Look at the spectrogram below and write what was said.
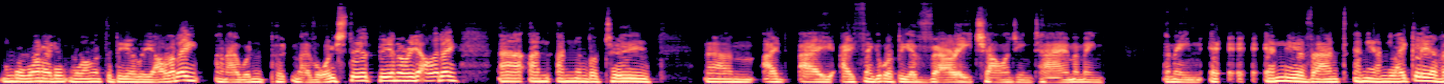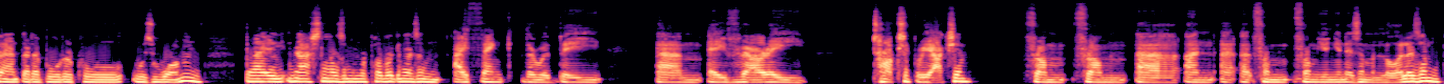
number one, I don't want it to be a reality, and I wouldn't put my voice to it being a reality, uh, and and number two, um, I I I think it would be a very challenging time. I mean I mean, in the event, in the unlikely event that a border poll was won by nationalism and republicanism, I think there would be um, a very toxic reaction from from uh, and uh, uh, from from unionism and loyalism.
